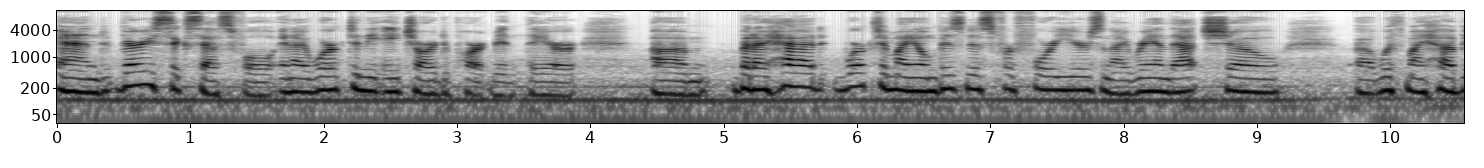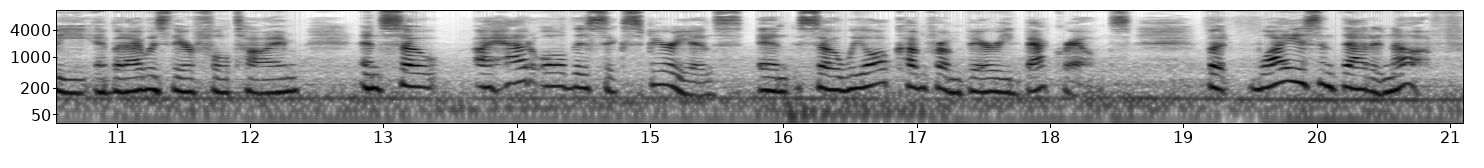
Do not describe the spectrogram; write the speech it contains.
and very successful. And I worked in the HR department there. Um, but I had worked in my own business for four years and I ran that show uh, with my hubby, but I was there full time. And so I had all this experience. And so we all come from varied backgrounds. But why isn't that enough?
